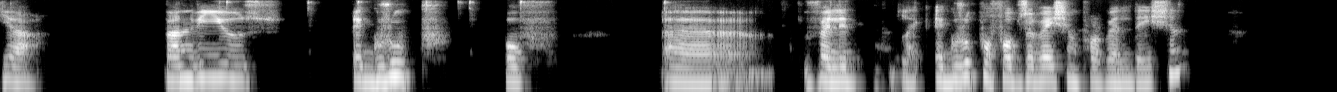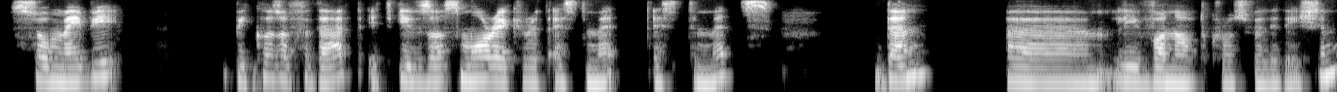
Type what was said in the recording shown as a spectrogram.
yeah, when we use a group of uh, valid, like a group of observation for validation. So maybe because of that, it gives us more accurate estimate estimates than um, leave one out cross validation.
